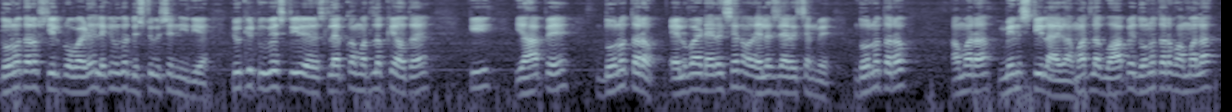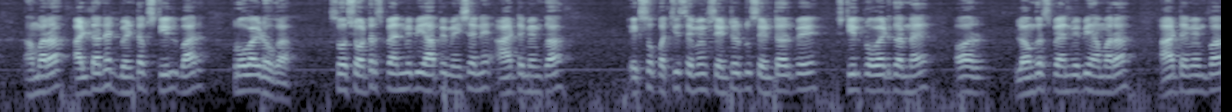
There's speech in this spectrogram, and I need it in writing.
दोनों तरफ़ स्टील प्रोवाइड है, लेकिन उधर डिस्ट्रीब्यूशन नहीं दिया क्योंकि टू वे स्लैब का मतलब क्या होता है कि यहाँ पे दोनों तरफ़ एल वाई डायरेक्शन और एल एस डायरेक्शन में दोनों तरफ़ हमारा मेन स्टील आएगा। मतलब वहाँ पे दोनों तरफ़ हमारा हमारा alternate bent up steel bar provide होगा। सो शॉर्टर स्पैन में भी यहाँ पे मेंशन है आठ एम का 125 सौ mm सेंटर टू सेंटर पे स्टील प्रोवाइड करना है और लॉन्गर स्पैन में भी हमारा 8 एम mm का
